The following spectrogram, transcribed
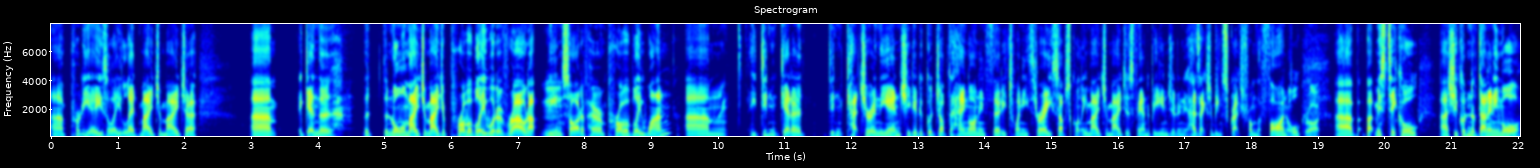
uh, pretty easily. Led major major. Um, again, the, the the normal major major probably would have railed up the inside of her and probably won. Um, he didn't get a didn't catch her in the end. She did a good job to hang on in 30-23. Subsequently, Major Majors found to be injured and it has actually been scratched from the final. Right. Uh, but, but Miss Tickle, uh, she couldn't have done any more.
